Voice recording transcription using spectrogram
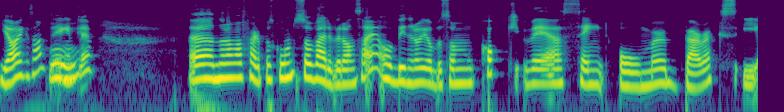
Ja, ikke sant? Mhm. Egentlig. Eh, Når han var ferdig på skolen, så verver han seg og begynner å jobbe som kokk ved St. Omer Barracks i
